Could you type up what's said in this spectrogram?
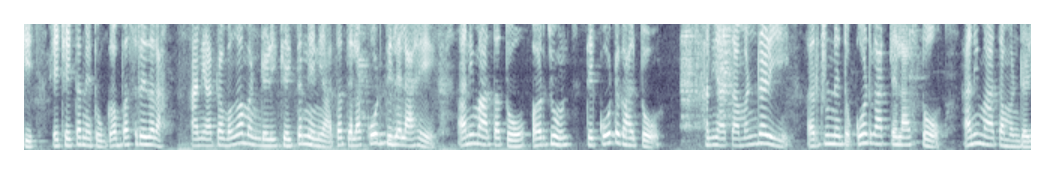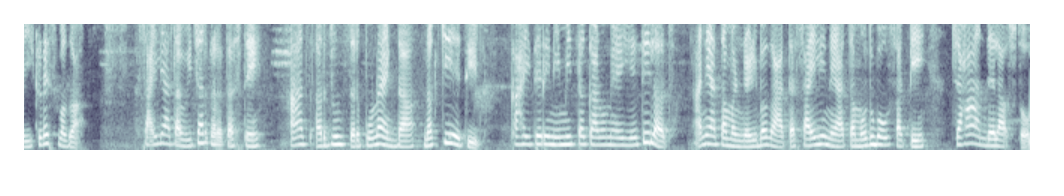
की हे चैतन्य तो गप बस रे जरा. आणि आता बघा मंडळी चैतन्याने आता त्याला कोट दिलेला आहे. आणि मग आता तो अर्जुन ते कोट घालतो. आणि आता मंडळी अर्जुनने तो कोट घातलेला असतो आणि मग आता मंडळी इकडेच बघा. सायली आता विचार करत असते आज अर्जुन सर पुन्हा एकदा नक्की येतील. काहीतरी निमित्त काढून हे येतीलच. आणि आता मंडळी बघा आता सायलीने आता मधुभाऊसाठी चहा आणलेला असतो.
